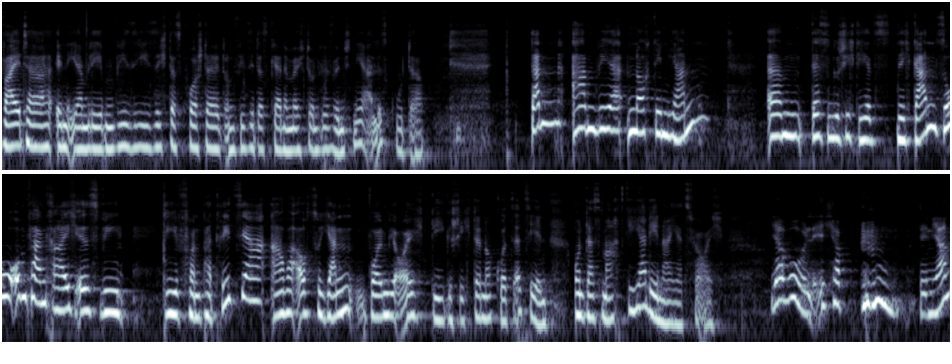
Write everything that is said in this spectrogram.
weiter in ihrem Leben, wie sie sich das vorstellt und wie sie das gerne möchte. Und wir wünschen ihr alles Gute. Dann haben wir noch den Jan, ähm, dessen Geschichte jetzt nicht ganz so umfangreich ist wie die von Patricia, aber auch zu Jan wollen wir euch die Geschichte noch kurz erzählen. Und das macht die Jadena jetzt für euch. Jawohl, ich habe den Jan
